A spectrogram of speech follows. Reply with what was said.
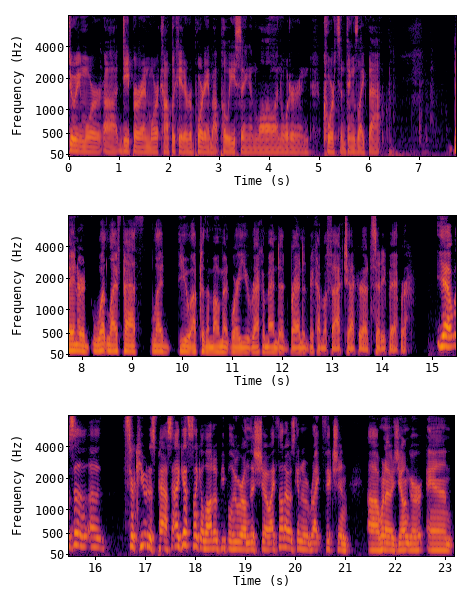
doing more uh, deeper and more complicated reporting about policing and law and order and courts and things like that. Baynard, what life path led you up to the moment where you recommended Brandon become a fact checker at City Paper? Yeah, it was a, a circuitous path. I guess, like a lot of people who are on this show, I thought I was going to write fiction uh, when I was younger and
